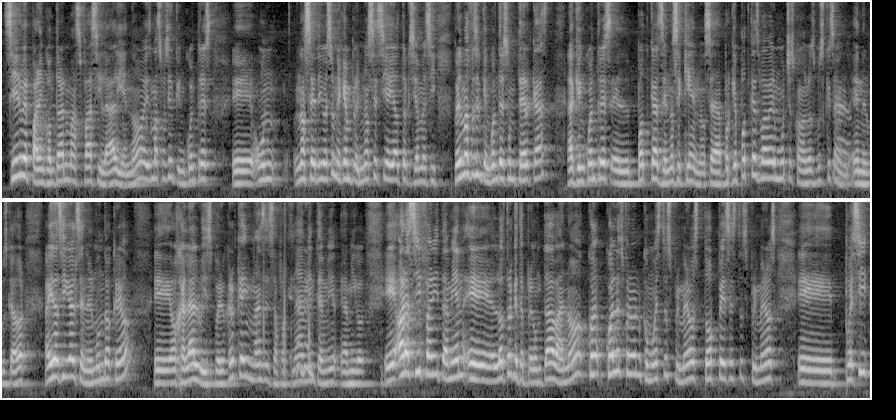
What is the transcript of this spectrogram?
sirve para encontrar más fácil a alguien, ¿no? Es más fácil que encuentres eh, un, no sé, digo, es un ejemplo y no sé si hay otro que se llame así, pero es más fácil que encuentres un Tercast a que encuentres el podcast de no sé quién, o sea, porque podcast va a haber muchos cuando los busques en, en el buscador. Hay dos Eagles en el mundo, creo, eh, ojalá, Luis, pero creo que hay más desafortunadamente, amigo. Eh, ahora sí, Fanny, también eh, el otro que te preguntaba, ¿no? ¿Cuáles fueron como estos primeros topes, estos primeros, pues sí,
